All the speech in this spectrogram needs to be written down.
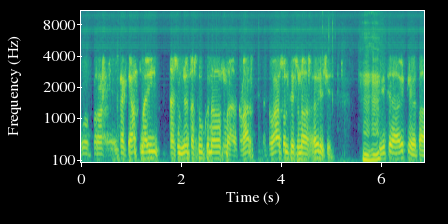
og bara þekkti alla í þessum hlutastúkuna og svona. Þetta var, þetta var svolítið svona öðru síð. Mm -hmm. Ég vitið að upplifa þetta.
